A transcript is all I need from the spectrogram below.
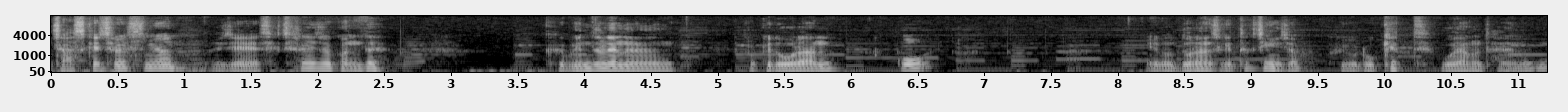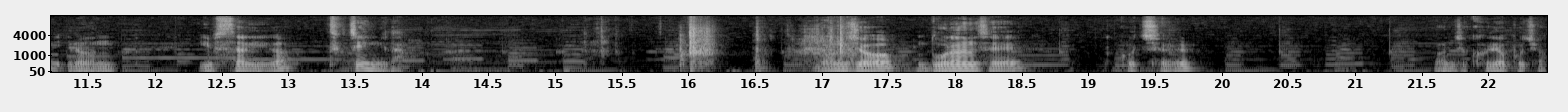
자 스케치를 했으면 이제 색칠을 해줄 건데 그 민들레는 이렇게 노란 꽃 이런 노란색의 특징이죠. 그리고 로켓 모양을 닮은 이런 잎사귀가 특징입니다. 먼저 노란색 꽃을 먼저 그려보죠.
